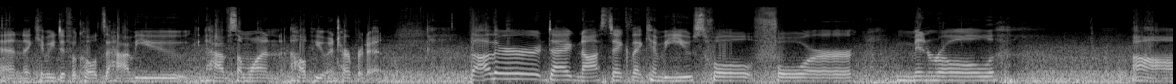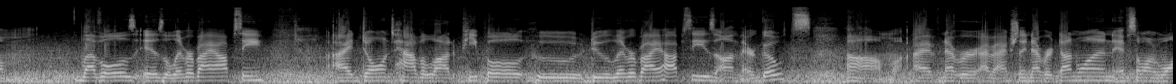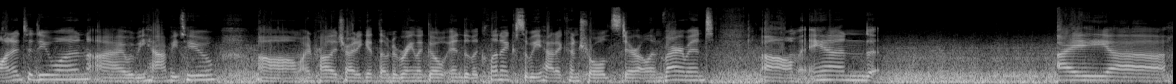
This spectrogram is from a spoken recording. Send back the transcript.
And it can be difficult to have you have someone help you interpret it. The other diagnostic that can be useful for mineral um, levels is a liver biopsy. I don't have a lot of people who do liver biopsies on their goats. Um, I've never, I've actually never done one. If someone wanted to do one, I would be happy to. Um, I'd probably try to get them to bring the goat into the clinic so we had a controlled, sterile environment. Um, and I uh,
